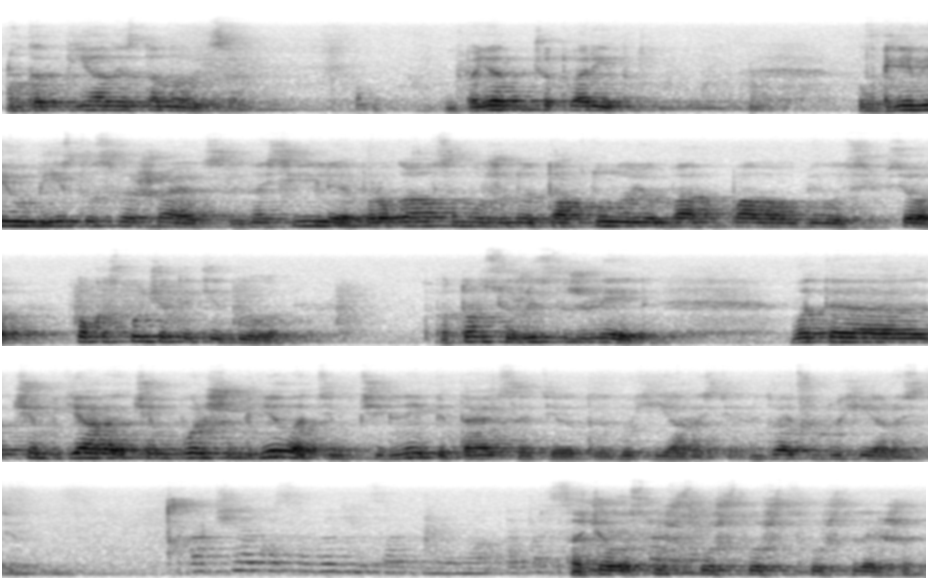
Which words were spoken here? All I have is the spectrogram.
Он как пьяный становится. Непонятно, что творит. В гневе убийства совершаются, и насилие, поругался муж женой, толкнул ее, бах, упала, убилась. Все. Сколько случаев таких было. Потом всю жизнь сожалеет. Вот э, чем, яро, чем больше гнева, тем сильнее питаются эти вот, духи ярости. Называются духи ярости. Как человек освободится от гнева? Сначала, слушай, слушай, слушай, слушай дальше.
